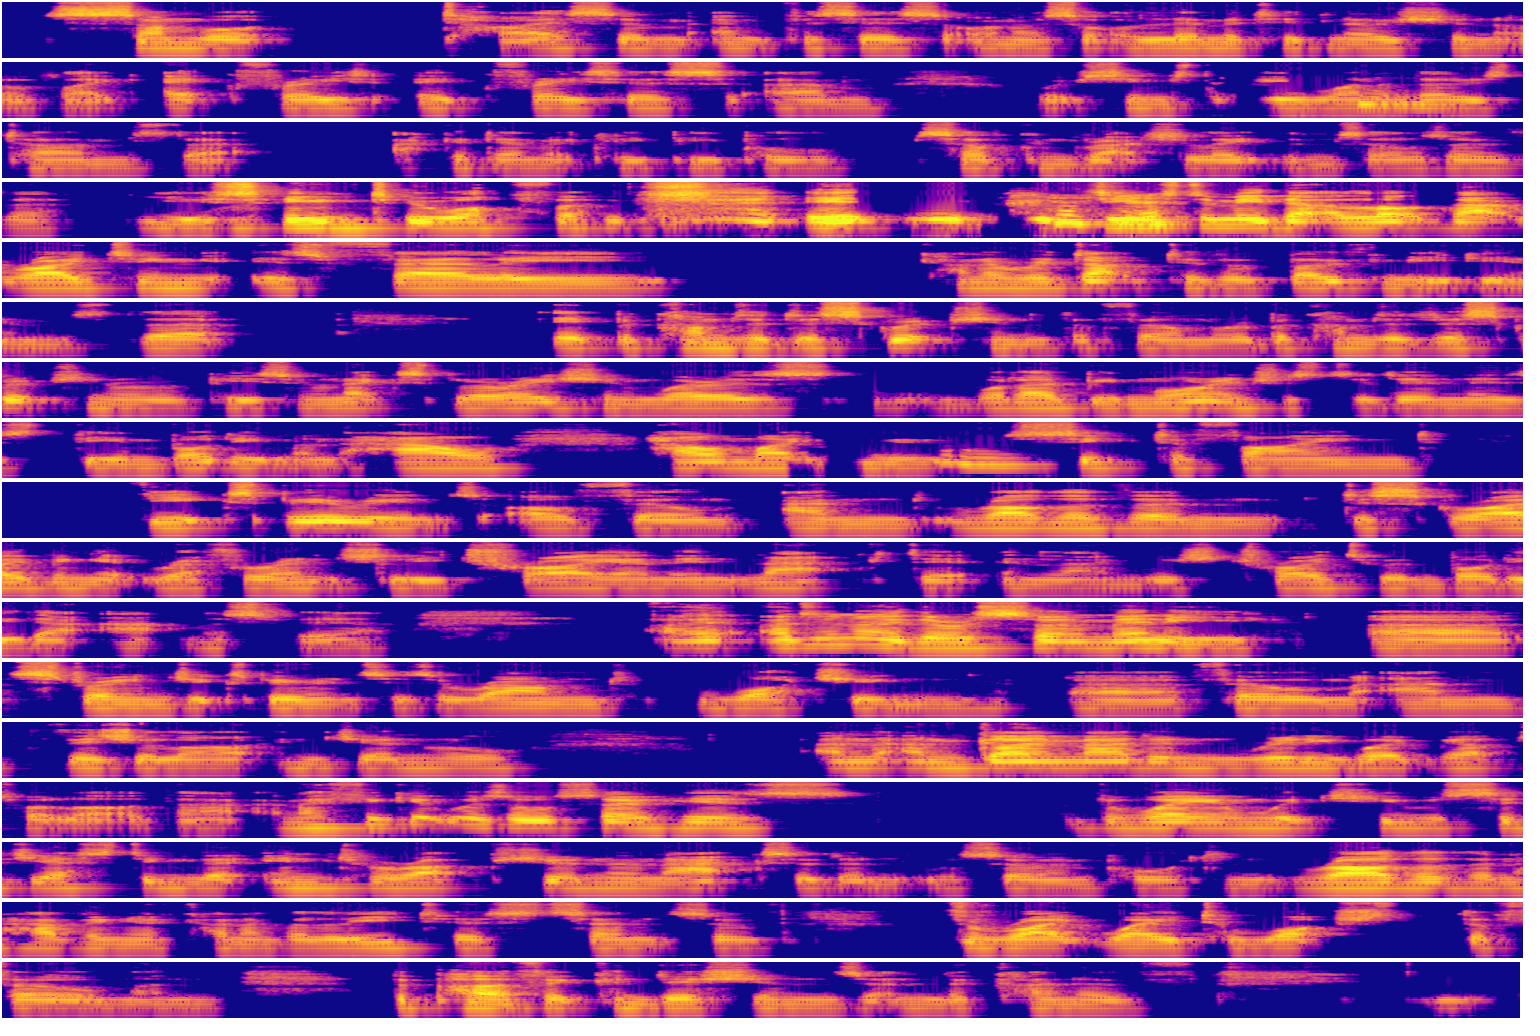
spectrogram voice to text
somewhat tiresome emphasis on a sort of limited notion of like ekphrasis, um, which seems to be one mm. of those terms that academically people self-congratulate themselves over using too often. It, it seems to me that a lot of that writing is fairly kind of reductive of both mediums. That it becomes a description of the film or it becomes a description of a piece or an exploration whereas what i'd be more interested in is the embodiment. How how might you mm. seek to find the experience of film and rather than describing it referentially try and enact it in language try to embody that atmosphere? I, I don't know there are so many uh, strange experiences around watching uh, film and visual art in general and and Guy Maddin really woke me up to a lot of that. And I think it was also his the way in which he was suggesting that interruption and accident were so important, rather than having a kind of elitist sense of the right way to watch the film and the perfect conditions and the kind of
